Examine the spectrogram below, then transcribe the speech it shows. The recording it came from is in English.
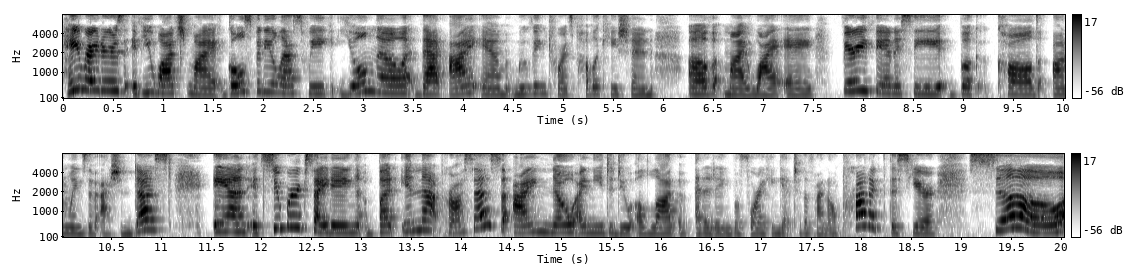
Hey writers, if you watched my goals video last week, you'll know that I am moving towards publication of my YA fairy fantasy book called On Wings of Ash and Dust. And it's super exciting, but in that process, I know I need to do a lot of editing before I can get to the final product this year. So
